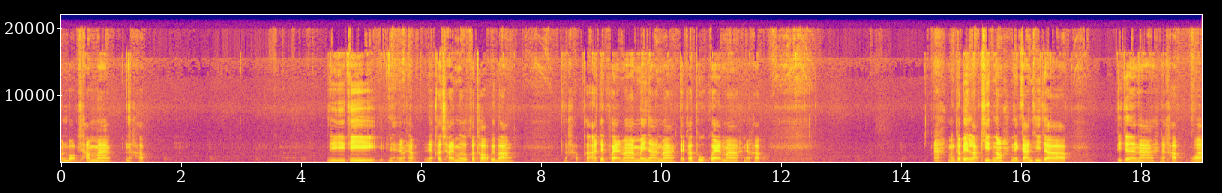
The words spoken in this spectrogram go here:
มันบอบช้ำมากนะครับ ดีที่เนี่ยนไหมครับเนี่ยเขาใช้มันก็กระเทาะไปบ้างนะครับเขาอาจจะแขวนมาไม่นานมาก แต่ก็ถูกแขวนมานะครับอะมันก็เป็นหลักคิดเนาะในการที่จะพิจารณานะครับว่า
